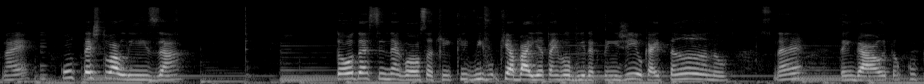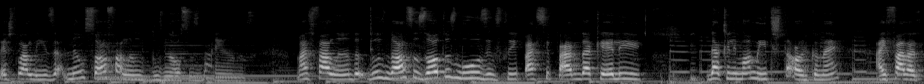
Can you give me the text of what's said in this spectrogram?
né? Contextualiza todo esse negócio aqui que, que a Bahia está envolvida, que tem Gil, Caetano, né? Tem Gal, então contextualiza, não só falando dos nossos baianos, mas falando dos nossos outros músicos que participaram daquele, daquele momento histórico, né? Aí fala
